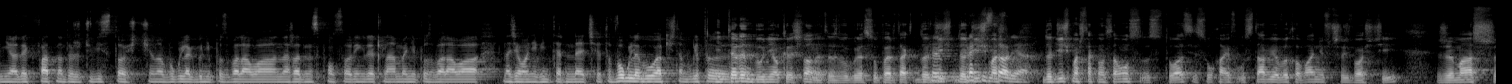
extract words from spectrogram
nieadekwatna do rzeczywistości. Ona w ogóle jakby nie pozwalała na żaden sponsoring, reklamę, nie pozwalała na działanie w internecie. To w ogóle było jakiś tam w ogóle... Internet był nieokreślony, to jest w ogóle super. Tak, do, dziś, do, dziś masz, do dziś masz taką samą sytuację, słuchaj, w ustawie o wychowaniu w trzeźwości, że masz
